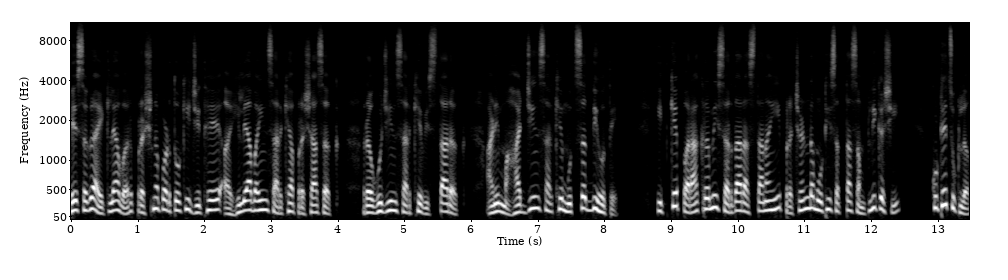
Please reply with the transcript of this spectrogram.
हे सगळं ऐकल्यावर प्रश्न पडतो की जिथे अहिल्याबाईंसारख्या प्रशासक रघुजींसारखे विस्तारक आणि महाजींसारखे मुत्सद्दी होते इतके पराक्रमी सरदार असतानाही प्रचंड मोठी सत्ता संपली कशी? कुठे चुकलं?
